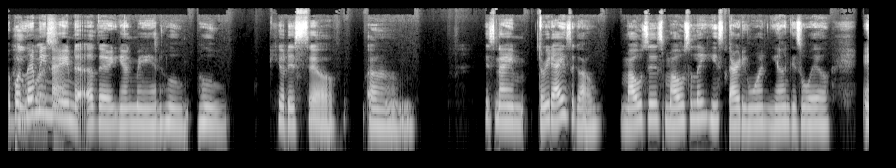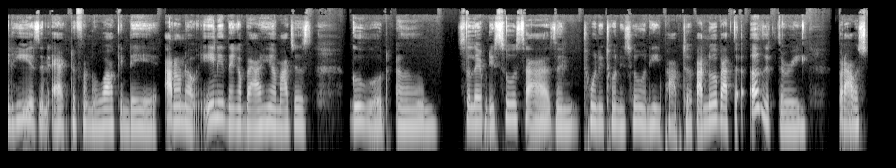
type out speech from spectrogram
But who let me name the other young man who who killed himself. Um, his name three days ago. Moses Moseley. He's 31, young as well, and he is an actor from The Walking Dead. I don't know anything about him. I just googled um celebrity suicides in 2022, and he popped up. I knew about the other three, but I was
